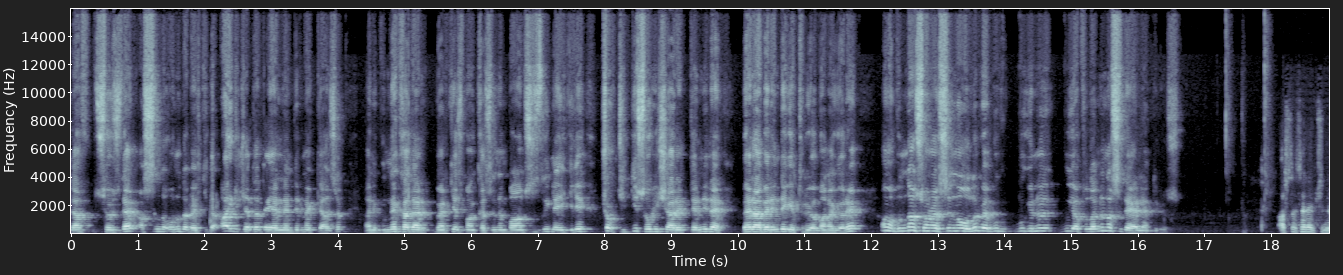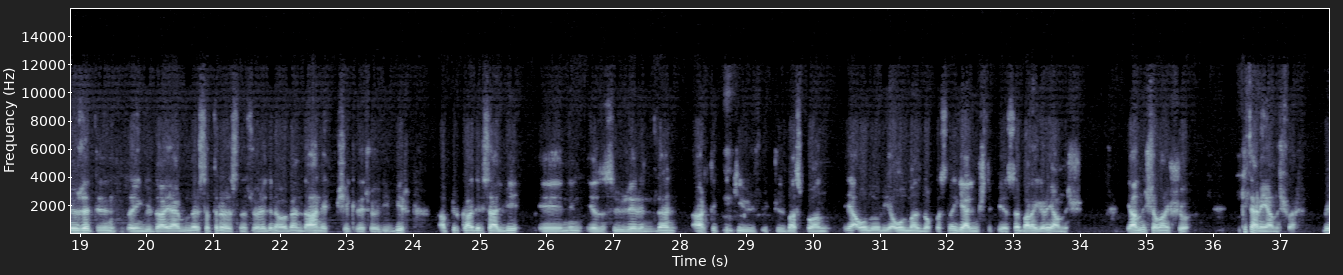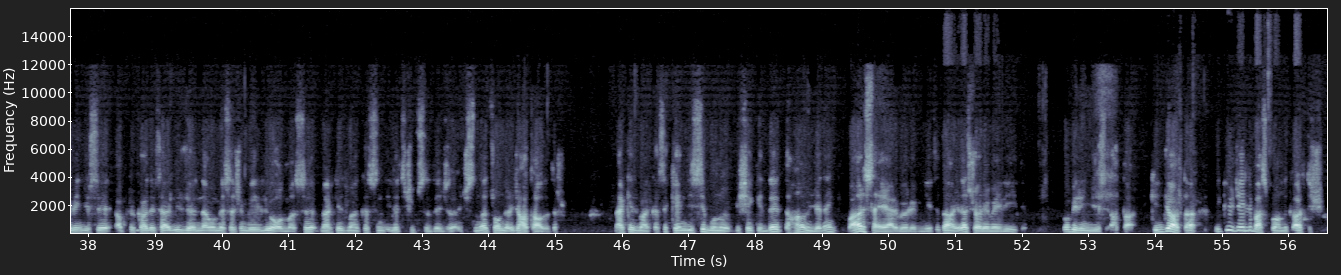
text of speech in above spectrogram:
laf sözler aslında onu da belki de ayrıca da değerlendirmek lazım. Hani bu ne kadar Merkez Bankası'nın bağımsızlığı ile ilgili çok ciddi soru işaretlerini de beraberinde getiriyor bana göre. Ama bundan sonrası ne olur ve bu bugünü bu yapılarını nasıl değerlendiriyorsun? Aslında sen hepsini özetledin Sayın Güldağ. Yani bunları satır arasında söyledin ama ben daha net bir şekilde söyleyeyim. Bir, Abdülkadir Selvi'nin yazısı üzerinden artık 200-300 bas puan ya olur ya olmaz noktasına gelmişti piyasa. Bana göre yanlış. Yanlış olan şu. İki tane yanlış var. Birincisi Abdülkadir Selvi üzerinden bu mesajın veriliyor olması Merkez Bankası'nın iletişim stratejisi açısından son derece hatalıdır. Merkez Bankası kendisi bunu bir şekilde daha önceden varsa eğer böyle bir niyeti daha önceden söylemeliydi. Bu birinci hata. İkinci hata 250 bas puanlık artış.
